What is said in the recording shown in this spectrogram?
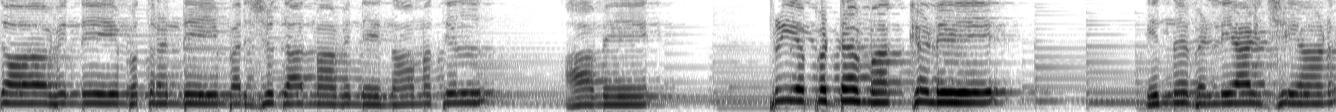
പിതാവിന്റെയും പുത്രന്റെയും പരിശുദ്ധാത്മാവിന്റെയും നാമത്തിൽ. ആമേ പ്രിയപ്പെട്ട മക്കളെ ഇന്ന് വെള്ളിയാഴ്ചയാണ്.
